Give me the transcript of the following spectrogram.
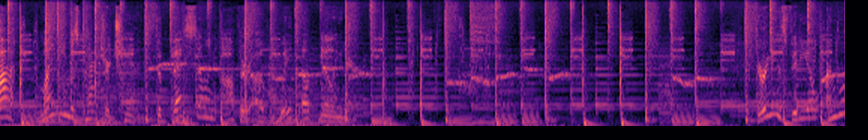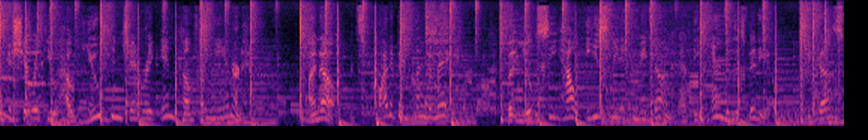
Hi, my name is Patrick Chan, the best-selling author of Wake Up Millionaire. During this video, I'm going to share with you how you can generate income from the internet. I know, it's quite a big claim to make, but you'll see how easily it can be done at the end of this video, because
